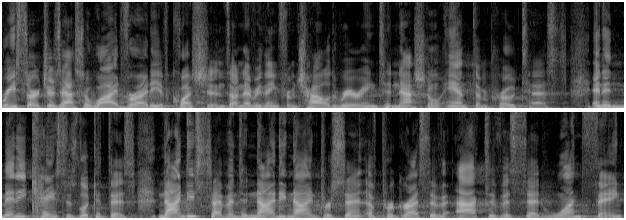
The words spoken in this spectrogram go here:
Researchers asked a wide variety of questions on everything from child rearing to national anthem protests. And in many cases, look at this 97 to 99% of progressive activists said one thing,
